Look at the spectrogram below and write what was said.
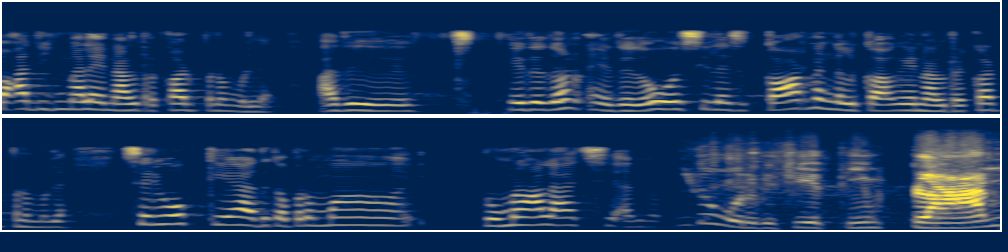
பாதிக்கு மேலே என்னால் ரெக்கார்ட் பண்ண முடியல. அது எதோ எதோ சில காரணங்களுக்காக என்னால் ரெக்கார்ட் பண்ண முடியல. சரி ஓகே அதுக்கப்புறமா ரொம்ப நாள் ஆச்சு. அதுக்கப்புறம் இந்த ஒரு விஷயத்தையும் பிளான்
